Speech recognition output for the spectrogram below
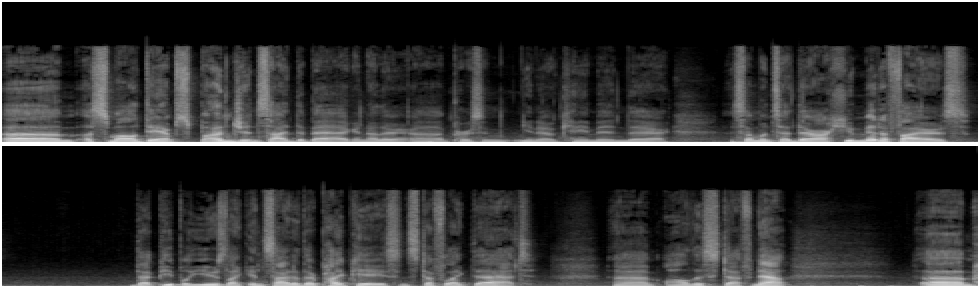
Um, a small damp sponge inside the bag. Another uh, person, you know, came in there. Someone said there are humidifiers that people use, like inside of their pipe case and stuff like that. Um, all this stuff. Now, um,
